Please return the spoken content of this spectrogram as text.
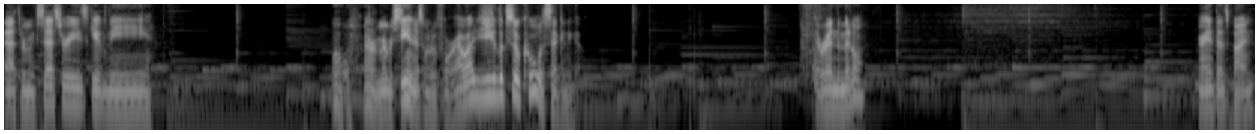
Bathroom accessories, give me... Oh, I don't remember seeing this one before. Why did you look so cool a second ago? That right in the middle? Alright, that's fine.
